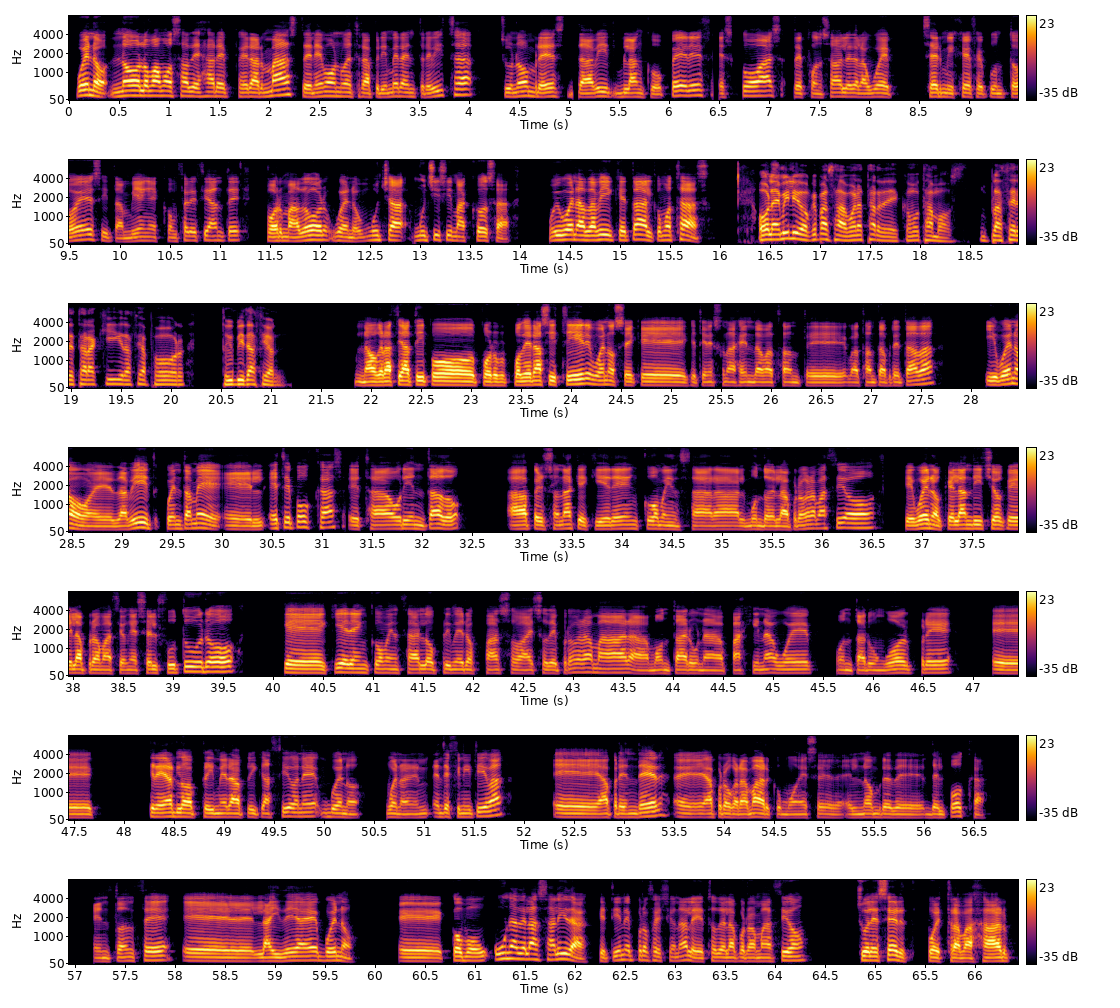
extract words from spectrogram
Bueno, no lo vamos a dejar esperar más. Tenemos nuestra primera entrevista. Su nombre es David Blanco Pérez, es coach, responsable de la web sermijefe.es y también es conferenciante, formador, bueno, muchas, muchísimas cosas. Muy buenas, David, ¿qué tal? ¿Cómo estás? Hola, Emilio, ¿qué pasa? Buenas tardes, ¿cómo estamos? Un placer estar aquí, gracias por tu invitación. No, gracias a ti por, poder asistir. Bueno, sé que, tienes una agenda bastante, bastante apretada. Y bueno, eh, David, cuéntame, este podcast está orientado a personas que quieren comenzar al mundo de la programación, que bueno, que le han dicho que la programación es el futuro, que quieren comenzar los primeros pasos a eso de programar, a montar una página web, montar un WordPress, eh, crear las primeras aplicaciones. Bueno, bueno, en, definitiva, eh, aprender eh, a programar, como es el, nombre del podcast. Entonces, eh, la idea es, bueno, como una de las salidas que tiene profesionales esto de la programación, suele ser pues trabajar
